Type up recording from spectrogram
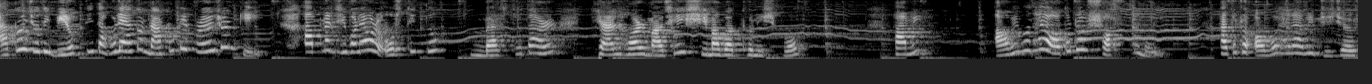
এতই যদি বিরক্তি, তাহলে এত নাটকের প্রয়োজন কি? আপনার জীবনে আমার অস্তিত্ব, ব্যস্ততার খেয়াল হওয়ার মাঝেই সীমাবদ্ধ নিষ্প্রভ আমি? আমি বোধহয় অতটাও সস্তা নই। এতটা অবহেলা আমি ডিজার্ভ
